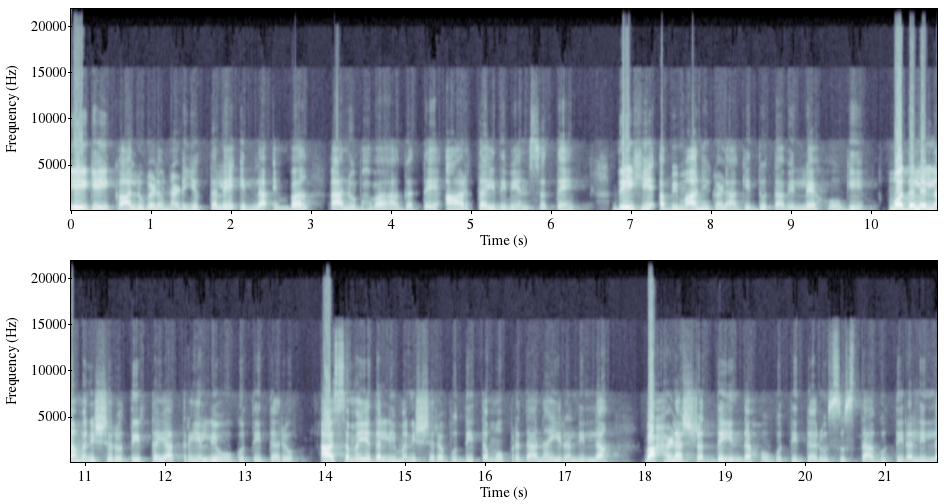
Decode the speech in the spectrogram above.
ಹೇಗೆ ಈ ಕಾಲುಗಳು ನಡೆಯುತ್ತಲೇ ಇಲ್ಲ ಎಂಬ ಅನುಭವ ಆಗತ್ತೆ, ಆರ್ತಾ ಇದೀವಿ ಅನ್ಸತ್ತೆ. ದೇಹಿ ಅಭಿಮಾನಿಗಳಾಗಿದ್ದು ತಾವೆಲ್ಲೇ ಹೋಗಿ. ಮೊದಲೆಲ್ಲ ಮನುಷ್ಯರು ತೀರ್ಥಯಾತ್ರೆಯಲ್ಲಿ ಹೋಗುತ್ತಿದ್ದರು. ಆ ಸಮಯದಲ್ಲಿ ಮನುಷ್ಯರ ಬುದ್ಧಿ ತಮೋ ಪ್ರಧಾನ ಇರಲಿಲ್ಲ. ಬಹಳ ಶ್ರದ್ಧೆಯಿಂದ ಹೋಗುತ್ತಿದ್ದರು ಸುಸ್ತಾಗುತ್ತಿರಲಿಲ್ಲ.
